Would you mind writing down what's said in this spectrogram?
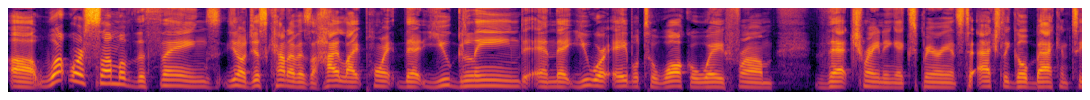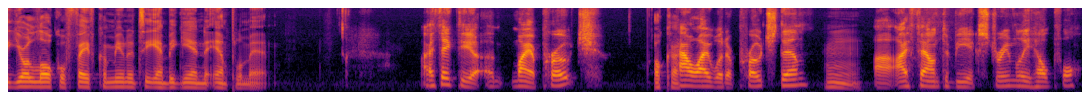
Uh, what were some of the things, you know, just kind of as a highlight point that you gleaned and that you were able to walk away from that training experience to actually go back into your local faith community and begin to implement? I think the uh, my approach, okay, how I would approach them, hmm. uh, I found to be extremely helpful.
